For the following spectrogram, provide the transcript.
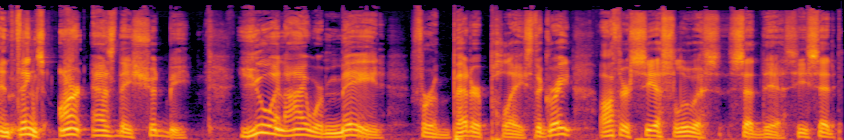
and things aren't as they should be. You and I were made for a better place. The great author C.S. Lewis said this. He said,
